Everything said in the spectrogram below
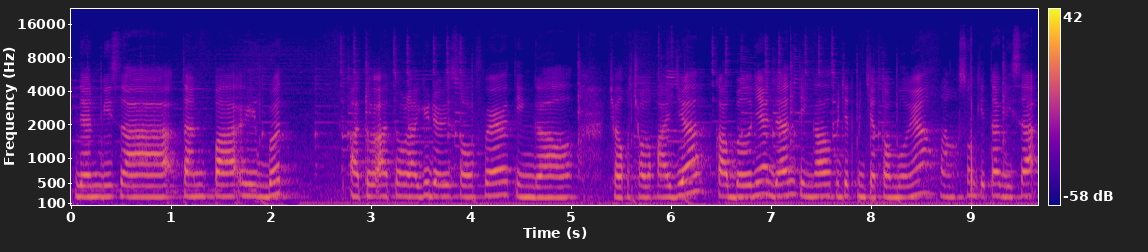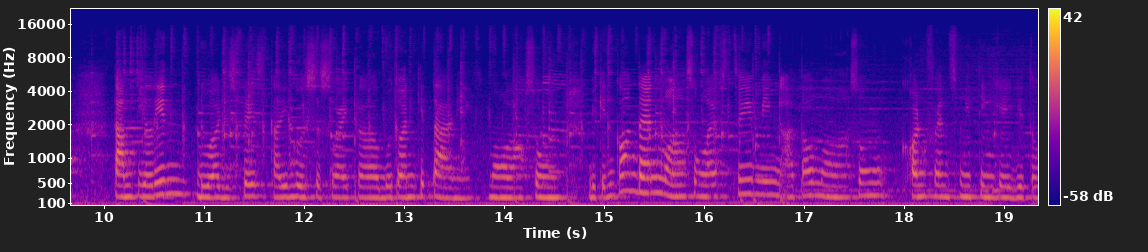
dan bisa tanpa ribet atur-atur lagi dari software tinggal colok-colok aja kabelnya dan tinggal pencet-pencet tombolnya langsung kita bisa tampilin dua display sekaligus sesuai kebutuhan kita nih. Mau langsung bikin konten mau langsung live streaming atau mau langsung conference meeting kayak gitu.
